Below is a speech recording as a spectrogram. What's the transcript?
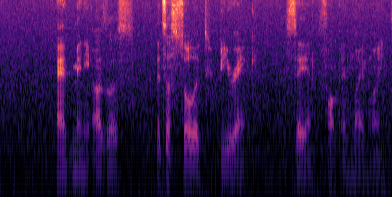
and many others. It's a solid B rank Saiyan form in my mind.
